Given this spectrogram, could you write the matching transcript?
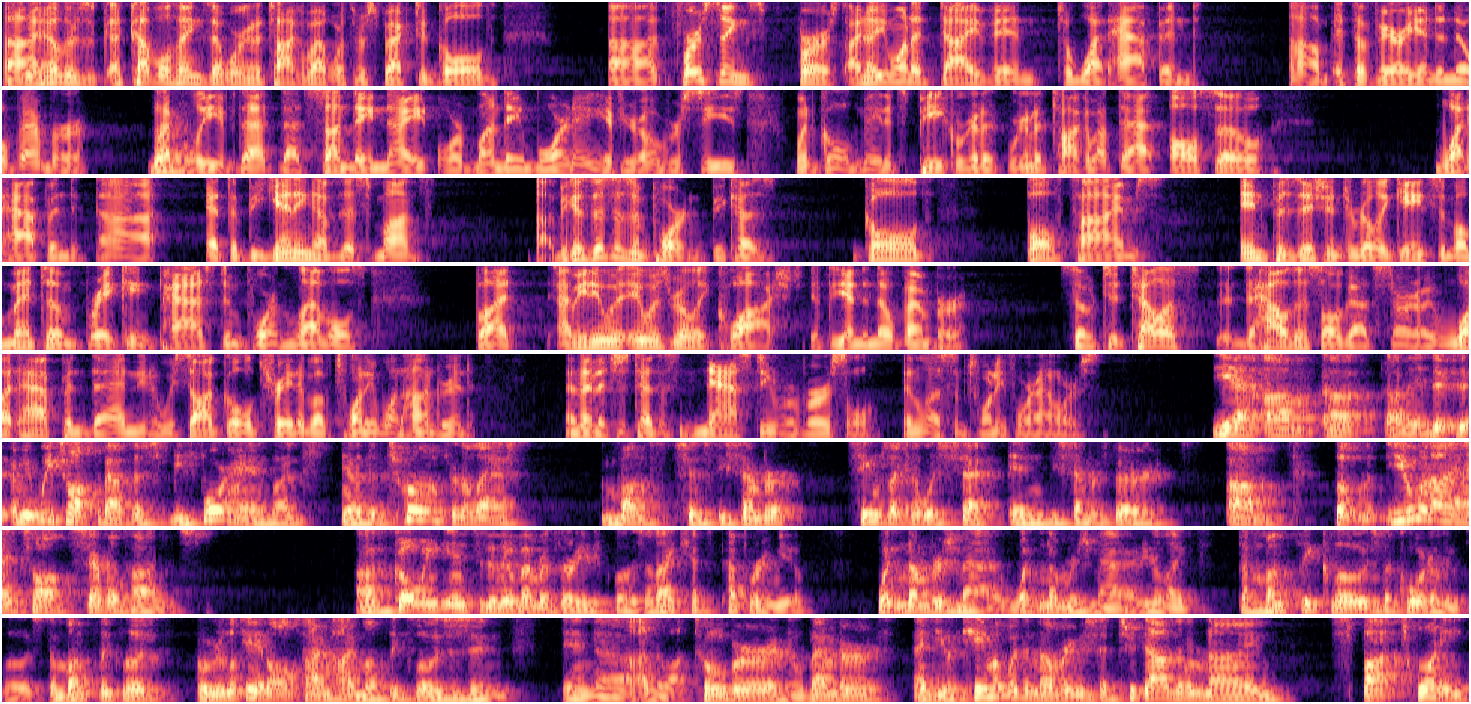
Uh, yeah. I know there's a couple things that we're going to talk about with respect to gold. Uh, first things first, I know you want to dive in to what happened um, at the very end of November. Right. I believe that that Sunday night or Monday morning, if you're overseas, when gold made its peak. We're gonna we're gonna talk about that. Also, what happened uh, at the beginning of this month uh, because this is important because gold both times in position to really gain some momentum, breaking past important levels. But I mean, it was it was really quashed at the end of November. So to tell us how this all got started, what happened then? You know, we saw gold trade above twenty one hundred, and then it just had this nasty reversal in less than twenty four hours. Yeah, um, uh, I, mean, the, the, I mean, we talked about this beforehand, but you know, the tone for the last month since December seems like it was set in December third. Um, look, you and I had talked several times uh, going into the November 30th close, and I kept peppering you. What numbers matter? What numbers matter? And you're like, the monthly close, the quarterly close, the monthly close. And we were looking at all-time high monthly closes in in uh, I don't know October and November, and you came up with a number. You said 2009 spot 20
